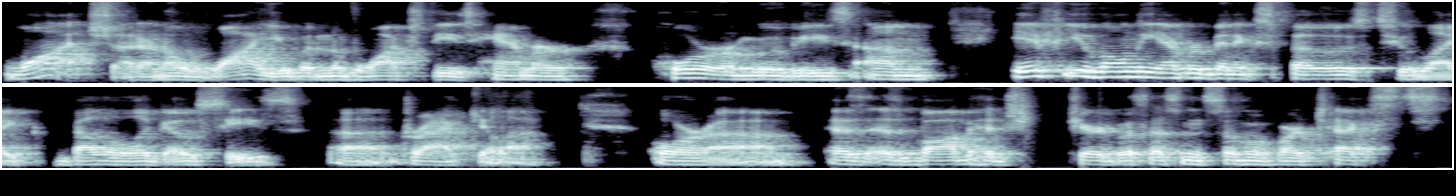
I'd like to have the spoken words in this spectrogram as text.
watched, I don't know why you wouldn't have watched these Hammer horror movies. Um, if you've only ever been exposed to like Bela Lugosi's uh, Dracula, or uh, as, as Bob had shared with us in some of our texts,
